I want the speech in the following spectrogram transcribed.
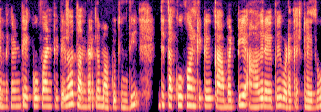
ఎందుకంటే ఎక్కువ క్వాంటిటీలో తొందరగా మగ్గుతుంది. ఇది తక్కువ క్వాంటిటీ కాబట్టి ఆవిరైపోయి ఉడకట్లేదు.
